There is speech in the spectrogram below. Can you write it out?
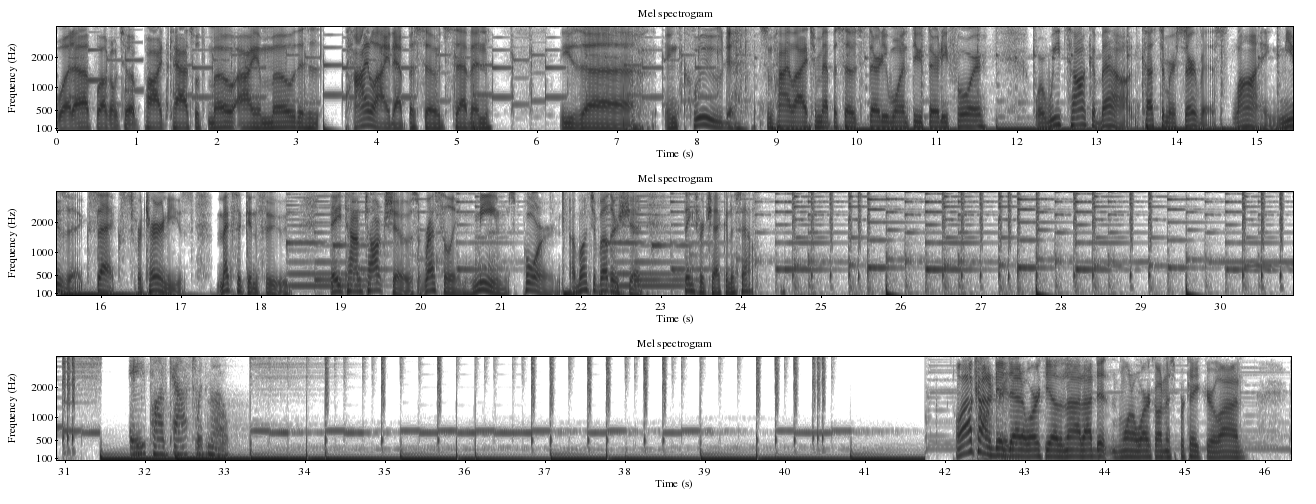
What up? Welcome to a podcast with Mo. I am Mo. This is highlight episode seven. These uh include some highlights from episodes 31 through 34, where we talk about customer service, lying, music, sex, fraternities, Mexican food, daytime talk shows, wrestling, memes, porn, a bunch of other shit. Thanks for checking us out. Podcast with Mo. Well, I kind Oh, of did that at work the other night. I didn't want to work on this particular line,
